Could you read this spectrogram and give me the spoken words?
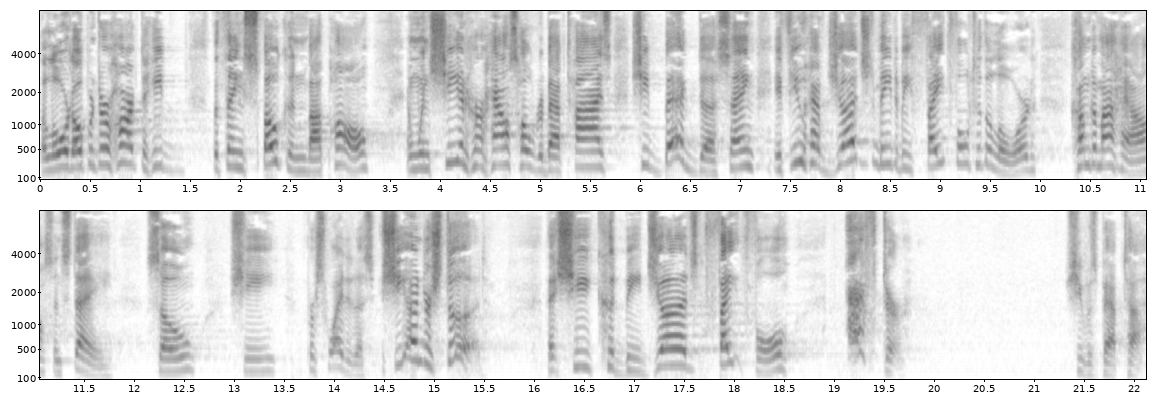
The Lord opened her heart to heed the things spoken by Paul, and when she and her household were baptized, she begged us, saying, If you have judged me to be faithful to the Lord, come to my house and stay. So she persuaded us. She understood that she could be judged faithful after she was baptized.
